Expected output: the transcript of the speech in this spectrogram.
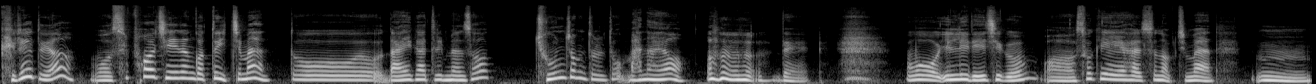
그래도요, 뭐 슬퍼지는 것도 있지만 또 나이가 들면서 좋은 점들도 많아요. 네. 뭐 일일이 지금 어 소개할 수는 없지만 음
